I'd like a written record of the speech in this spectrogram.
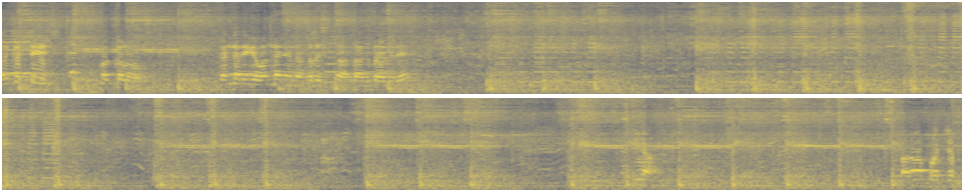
ಮರಕಟ್ಟಿ ಮಕ್ಕಳು ಗಣ್ಯರಿಗೆ ವಂದನೆಯನ್ನು ಸಲ್ಲಿಸುತ್ತಾ ಸಾಗ್ತಾ ಇದ್ದಾರೆ. కొంచెం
